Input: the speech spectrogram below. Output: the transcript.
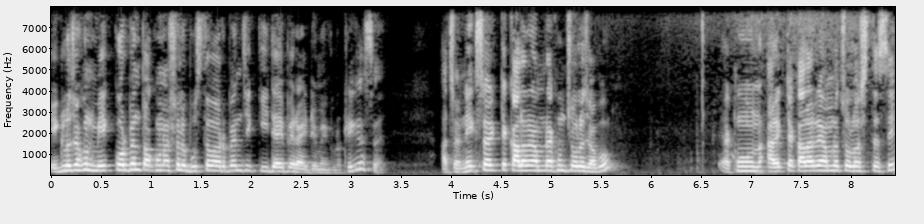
এগুলো যখন মেক করবেন, তখন আসলে বুঝতে পারবেন যে কী টাইপের আইটেম এগুলো, ঠিক আছে? আচ্ছা নেক্সট আরেকটা কালারে আমরা এখন চলে যাব। এখন আরেকটা কালারে আমরা চলে আসতেছি।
